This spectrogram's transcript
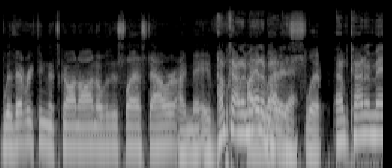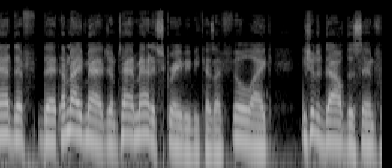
with everything that's gone on over this last hour, I may have. I'm kind of I mad let about it that. Slip. I'm kind of mad that that I'm not even mad. at you. I'm tad mad at Scraby because I feel like he should have dialed this in for.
